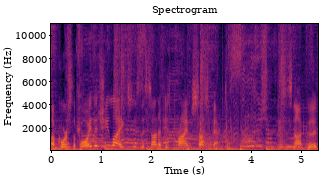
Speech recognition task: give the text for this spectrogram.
Of course, the boy that she likes is the son of his prime suspect. This is not good.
